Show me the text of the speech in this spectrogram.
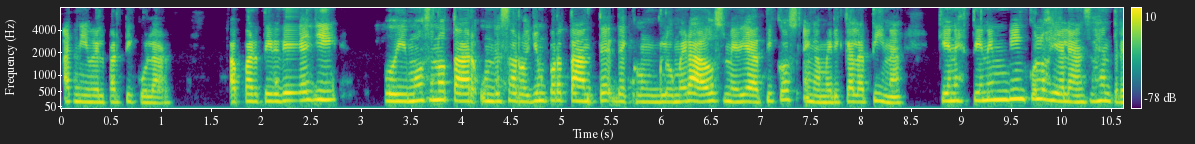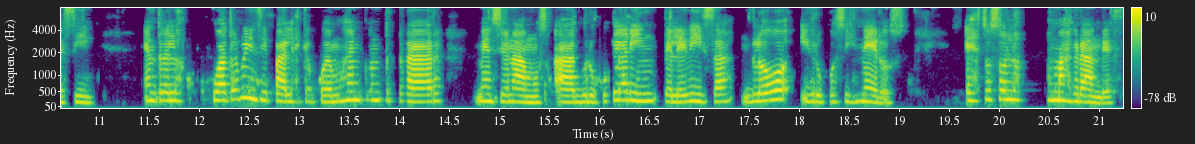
a nivel particular. A partir de allí, pudimos notar un desarrollo importante de conglomerados mediáticos en América Latina, quienes tienen vínculos y alianzas entre sí. Entre los cuatro principales que podemos encontrar, mencionamos a Grupo Clarín, Televisa, Globo y Grupo Cisneros. Estos son los más grandes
